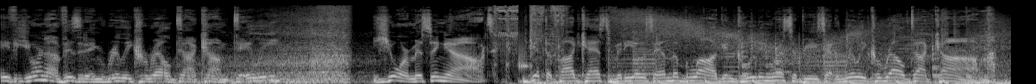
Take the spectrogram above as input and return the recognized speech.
If you're not visiting reallykarel.com daily, you're missing out. Get the podcast videos and the blog, including recipes at reallykarel.com.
